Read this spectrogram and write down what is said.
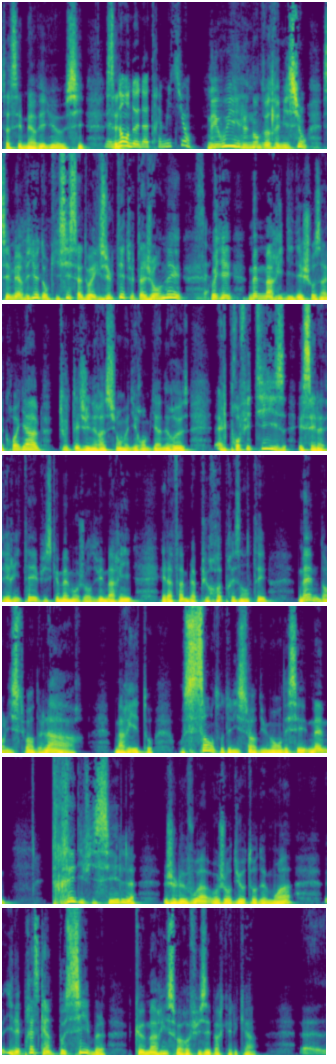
ça, c'est merveilleux aussi. Le nom de notre émission. Mais oui, le nom de votre émission, c'est merveilleux. Donc ici, ça doit exulter toute la journée. Vous voyez, même Marie dit des choses incroyables. Toutes les générations me diront bienheureuses. Elle prophétise, et c'est la vérité, puisque même aujourd'hui, Marie est la femme la plus représentée, même dans l'histoire de l'art. Marie est au, au centre de l'histoire du monde, et c'est même très difficile, je le vois aujourd'hui autour de moi, il est presque impossible que Marie soit refusée par quelqu'un.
